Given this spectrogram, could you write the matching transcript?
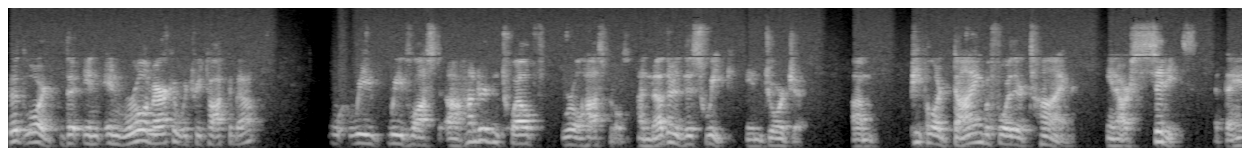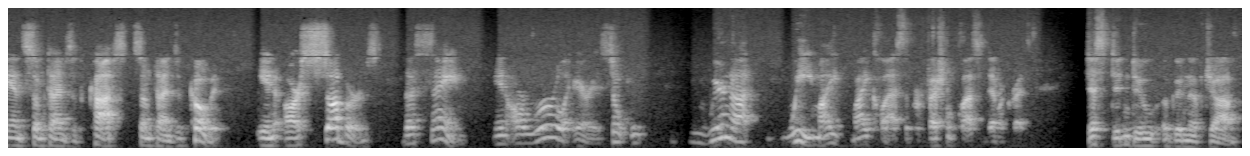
Good Lord. The, in, in rural America, which we talked about, we, we've lost 112 rural hospitals, another this week in Georgia. Um, people are dying before their time in our cities at the hands sometimes of cops, sometimes of COVID. In our suburbs, the same. In our rural areas. So we're not, we, my, my class, the professional class of Democrats, just didn't do a good enough job.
